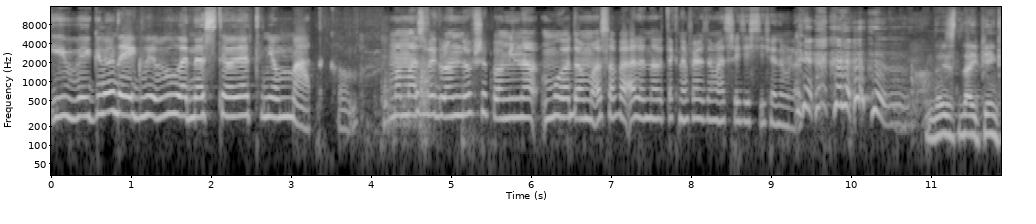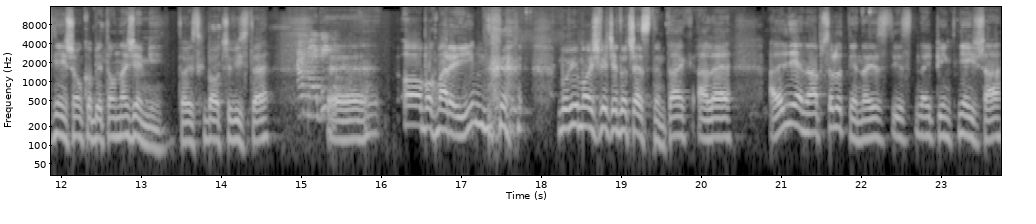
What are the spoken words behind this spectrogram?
i wygląda jakby była nastoletnią matką. Mama z wyglądu przypomina młodą osobę, ale no tak naprawdę ma 37 lat. No jest najpiękniejszą kobietą na ziemi. To jest chyba oczywiste. E, obok Maryi. Mówimy o świecie doczesnym, tak? Ale, ale nie, no absolutnie. No jest, jest najpiękniejsza,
